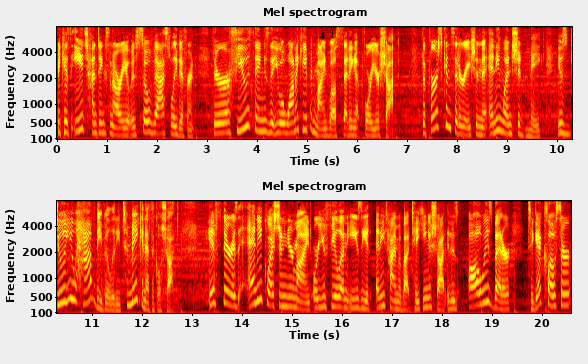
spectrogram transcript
Because each hunting scenario is so vastly different, there are a few things that you will want to keep in mind while setting up for your shot. The first consideration that anyone should make is do you have the ability to make an ethical shot? If there is any question in your mind or you feel uneasy at any time about taking a shot, it is always better to get closer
